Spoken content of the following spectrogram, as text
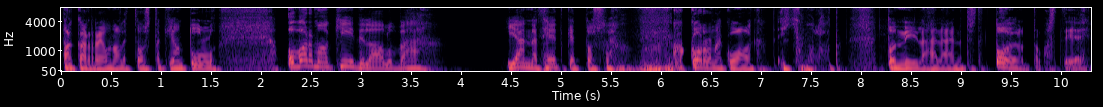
takareunalle tostakin on tullut. On varmaan Kiitillä ollut vähän jännät hetket tuossa korona kun alkaa. Ei jumalauta. On niin lähellä ennätystä. Toivottavasti ei.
